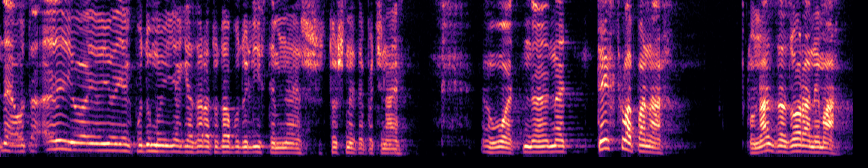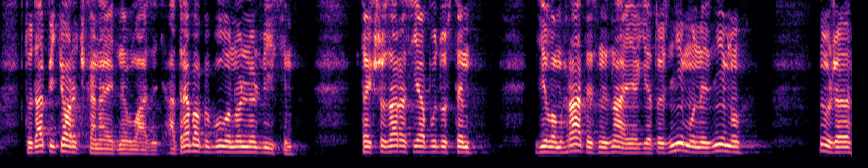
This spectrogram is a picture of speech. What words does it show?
Де от, ой-ой-ой, як подумаю, як я зараз туди буду лізти, мене ж тошнити починає. От, на, на тих клапанах у нас зазора нема. Туди п'ятерочка навіть не влазить, а треба би було 008. Так що зараз я буду з тим ділом гратись, не знаю, як я то зніму, не зніму. Ну, вже,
